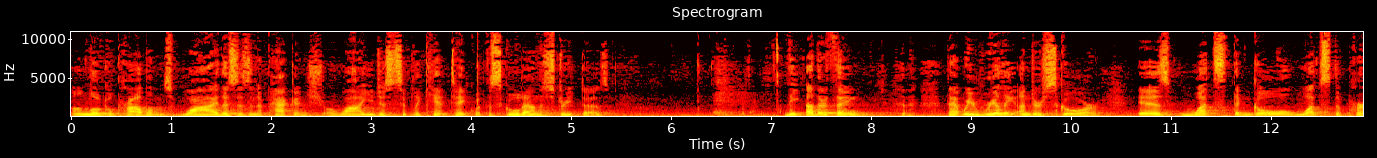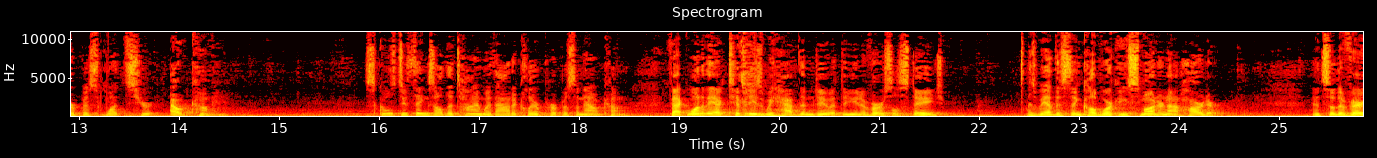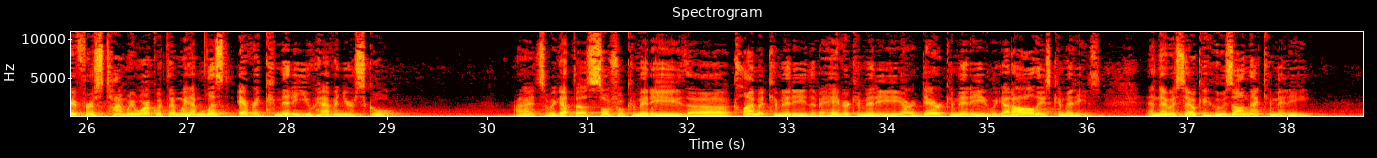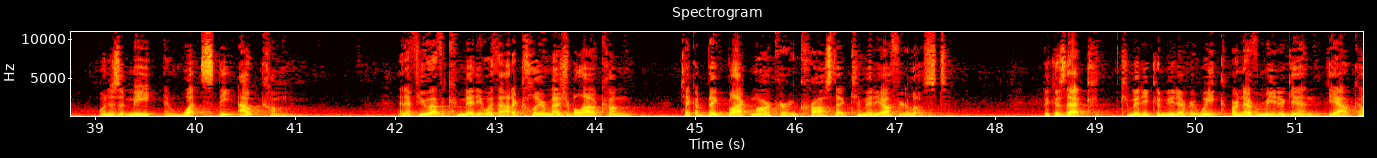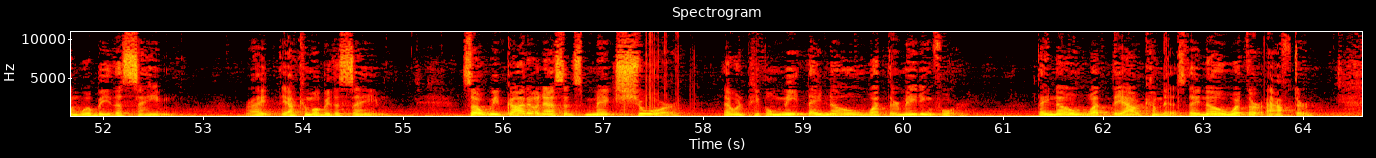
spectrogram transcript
on local problems, why this isn't a package, or why you just simply can't take what the school down the street does. The other thing that we really underscore is what's the goal, what's the purpose, what's your outcome? Schools do things all the time without a clear purpose and outcome. In fact, one of the activities we have them do at the universal stage is we have this thing called working smarter, not harder. And so the very first time we work with them, we have them list every committee you have in your school. Right? So we got the social committee, the climate committee, the behavior committee, our DARE committee, we got all these committees. And then we say, okay, who's on that committee? When does it meet? And what's the outcome? And if you have a committee without a clear, measurable outcome, take a big black marker and cross that committee off your list. Because that committee could meet every week or never meet again. The outcome will be the same. Right? The outcome will be the same. So we've got to, in essence, make sure that when people meet, they know what they're meeting for. They know what the outcome is. They know what they're after.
